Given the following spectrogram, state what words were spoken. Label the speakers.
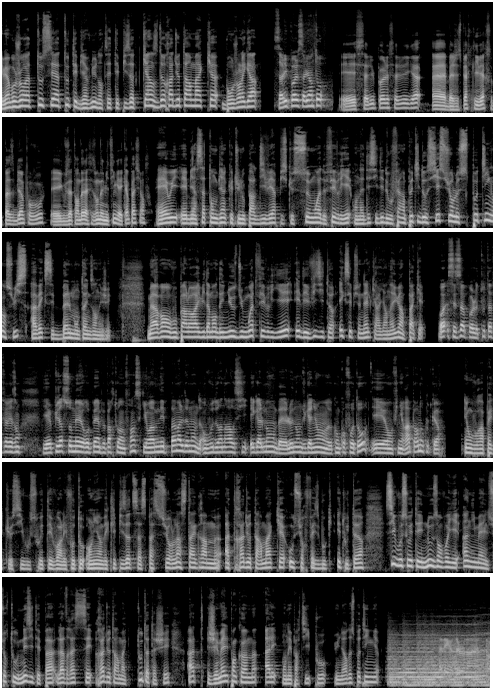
Speaker 1: Eh bien bonjour à tous et à toutes et bienvenue dans cet épisode 15 de Radio Tarmac. Bonjour les gars.
Speaker 2: Salut Paul, salut Anto.
Speaker 3: Et salut Paul, salut les gars. Eh ben, J'espère que l'hiver se passe bien pour vous et que vous attendez la saison des meetings avec impatience.
Speaker 1: Eh oui, eh bien ça tombe bien que tu nous parles d'hiver puisque ce mois de février, on a décidé de vous faire un petit dossier sur le spotting en Suisse avec ces belles montagnes enneigées. Mais avant, on vous parlera évidemment des news du mois de février et des visiteurs exceptionnels car il y en a eu un paquet.
Speaker 2: Ouais, c'est ça, Paul, tout à fait raison. Il y a eu plusieurs sommets européens un peu partout en France qui ont amené pas mal de monde. On vous donnera aussi également ben, le nom du gagnant euh, concours photo et on finira par nos coups de cœur.
Speaker 1: Et on vous rappelle que si vous souhaitez voir les photos en lien avec l'épisode, ça se passe sur l'Instagram at Radio Tarmac ou sur Facebook et Twitter. Si vous souhaitez nous envoyer un email, surtout n'hésitez pas, l'adresse c'est radiotarmac tout attaché at gmail.com. Allez, on est parti pour une heure de spotting. Airlines.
